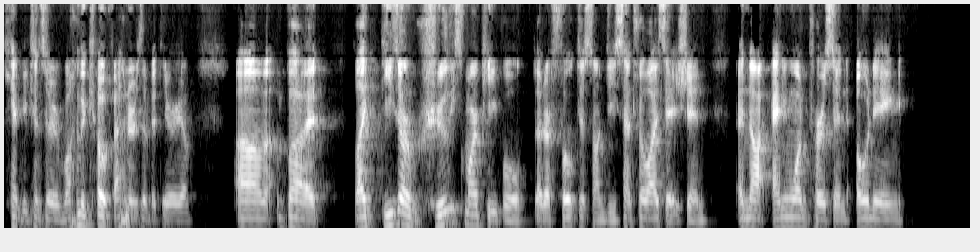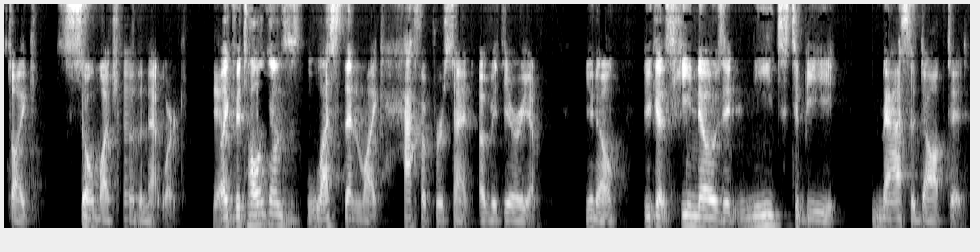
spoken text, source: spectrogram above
can be considered one of the co-founders of Ethereum. Um, but like these are really smart people that are focused on decentralization and not any one person owning like so much of the network. Yeah. Like Vitalik owns less than like half a percent of Ethereum, you know, because he knows it needs to be mass adopted.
